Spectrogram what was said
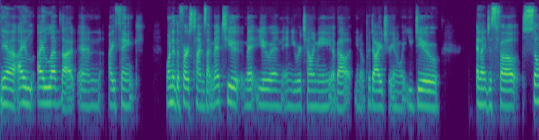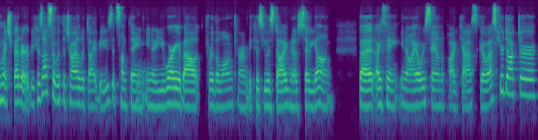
yeah, I I love that, and I think one of the first times I met you met you and and you were telling me about you know podiatry and what you do, and I just felt so much better because also with the child with diabetes, it's something you know you worry about for the long term because he was diagnosed so young. But I think you know I always say on the podcast, go ask your doctor.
